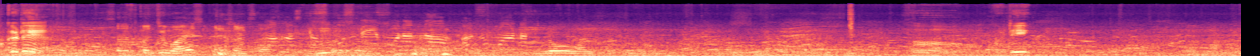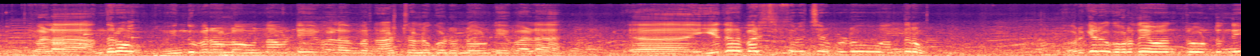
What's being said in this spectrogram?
ఒకటే. సార్ కొంచెం వాయిస్ పెంచండి సార్. ఒకటి. వాళ్ళ అందరం హిందూపురంలో ఉన్నామంటే వాళ్ళ మన రాష్ట్రంలో కూడా ఉన్నామంటే వాళ్ళ ఏదైనా పరిస్థితులు వచ్చినప్పుడు అందరం ఎవరికైనా ఒక హృదయం అంటూ ఉంటుంది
